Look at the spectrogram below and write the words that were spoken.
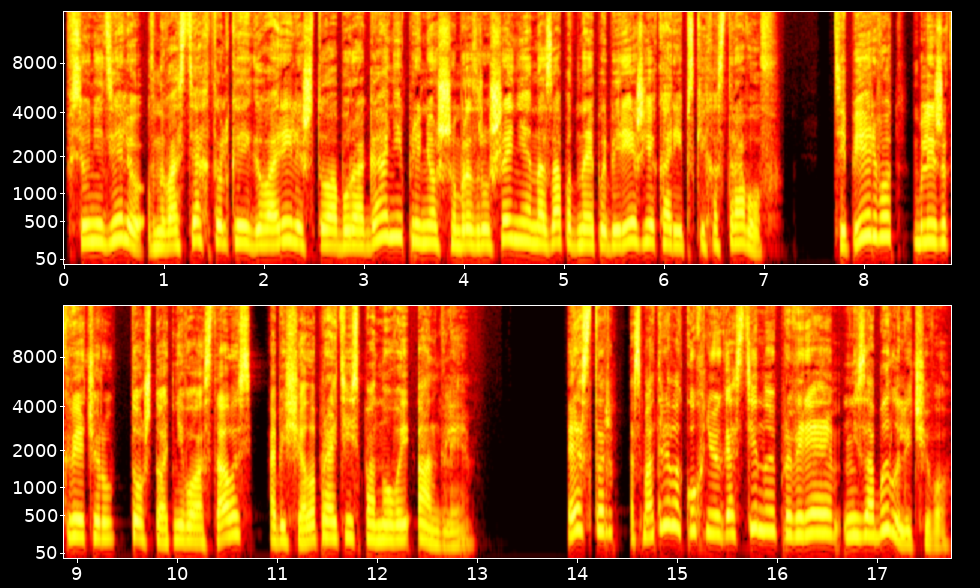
Всю неделю в новостях только и говорили, что об урагане, принесшем разрушение на западное побережье Карибских островов. Теперь вот, ближе к вечеру, то, что от него осталось, обещало пройтись по Новой Англии. Эстер осмотрела кухню и гостиную, проверяя, не забыла ли чего.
